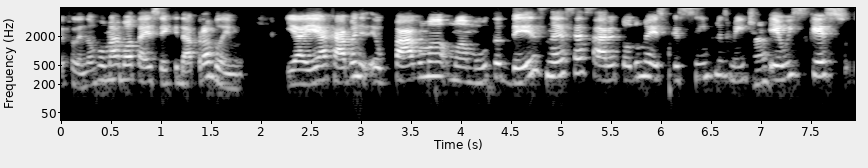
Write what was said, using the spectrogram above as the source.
Eu falei, não vou mais botar esse aí que dá problema. E aí acaba, eu pago uma, uma multa desnecessária todo mês, porque simplesmente é. eu esqueço.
